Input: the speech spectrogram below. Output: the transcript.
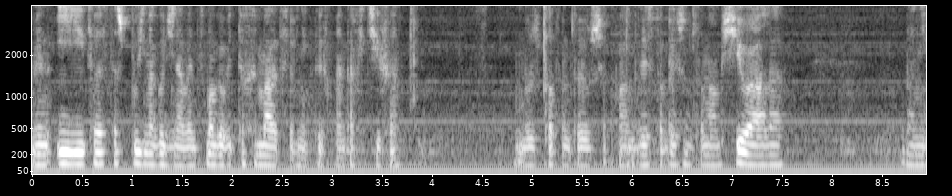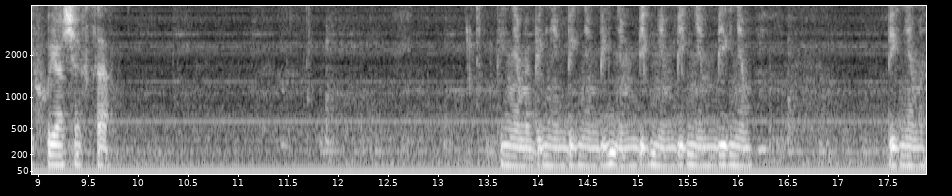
Więc, I to jest też późna godzina, więc mogę być trochę martwy w niektórych momentach cichy. Bo już potem to już jak mam 21 to mam siłę, ale na nich chuja się chce. Biegniemy, biegniemy, biegniemy, biegniemy, biegniemy, biegniemy, biegniemy. Biegniemy.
